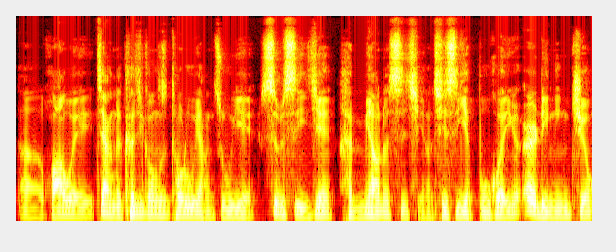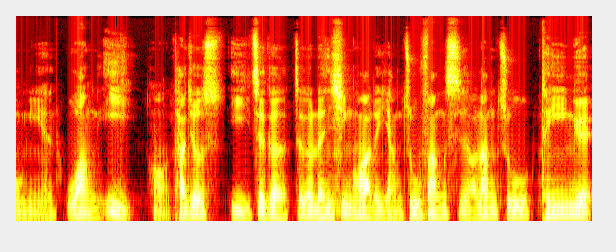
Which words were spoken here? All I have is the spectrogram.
呃，华为这样的科技公司投入养猪业是不是一件很妙的事情啊？其实也不会，因为二零零九年网易。哦，他就是以这个这个人性化的养猪方式哦，让猪听音乐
